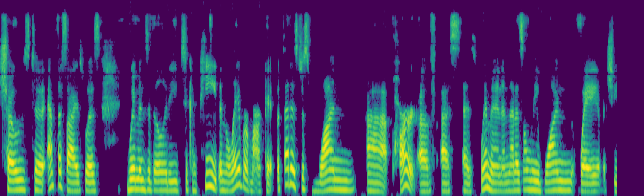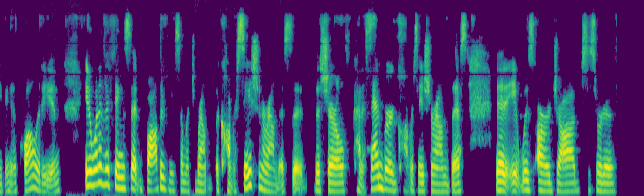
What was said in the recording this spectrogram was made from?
chose to emphasize was women's ability to compete in the labor market. But that is just one uh, part of us as women, and that is only one way of achieving equality. And you know, one of the things that bothered me so much around the conversation around this, the the Sheryl kind of Sandberg conversation around this, that it was our job to sort of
